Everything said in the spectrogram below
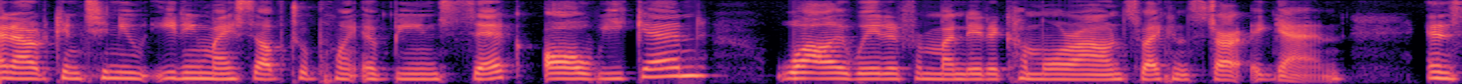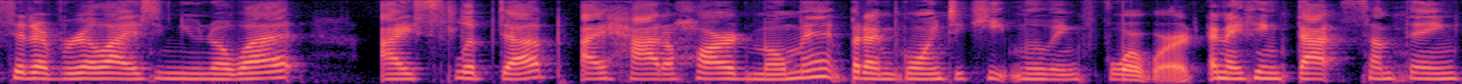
And I would continue eating myself to a point of being sick all weekend while I waited for Monday to come around so I can start again. Instead of realizing, you know what? I slipped up. I had a hard moment, but I'm going to keep moving forward. And I think that's something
